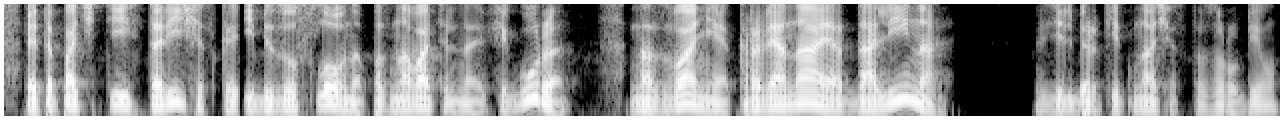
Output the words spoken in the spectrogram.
— это почти историческая и, безусловно, познавательная фигура, название «Кровяная долина» Зильберкит начисто зарубил.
